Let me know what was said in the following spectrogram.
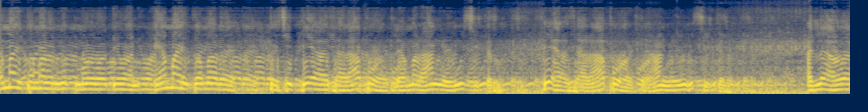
એમાંય તમારે નથી મળવા દેવાના. એમાંય તમારે પછી બે હજાર આપો એટલે અમારે આંગળી ઊંચી કરવું બે હજાર આપો એટલે આંગળી ઊંચી કરવું એટલે હવે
